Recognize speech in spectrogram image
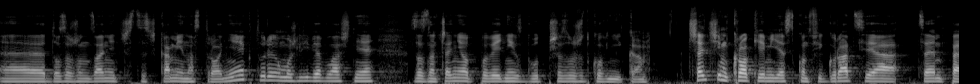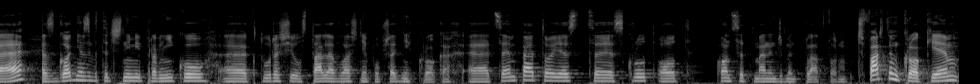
e, do zarządzania cząsteczkami na stronie, który umożliwia właśnie zaznaczenie odpowiednich zgód przez użytkownika. Trzecim krokiem jest konfiguracja CMP zgodnie z wytycznymi prawników, e, które się ustala właśnie w poprzednich krokach. E, CMP to jest e, skrót od Concept Management Platform. Czwartym krokiem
